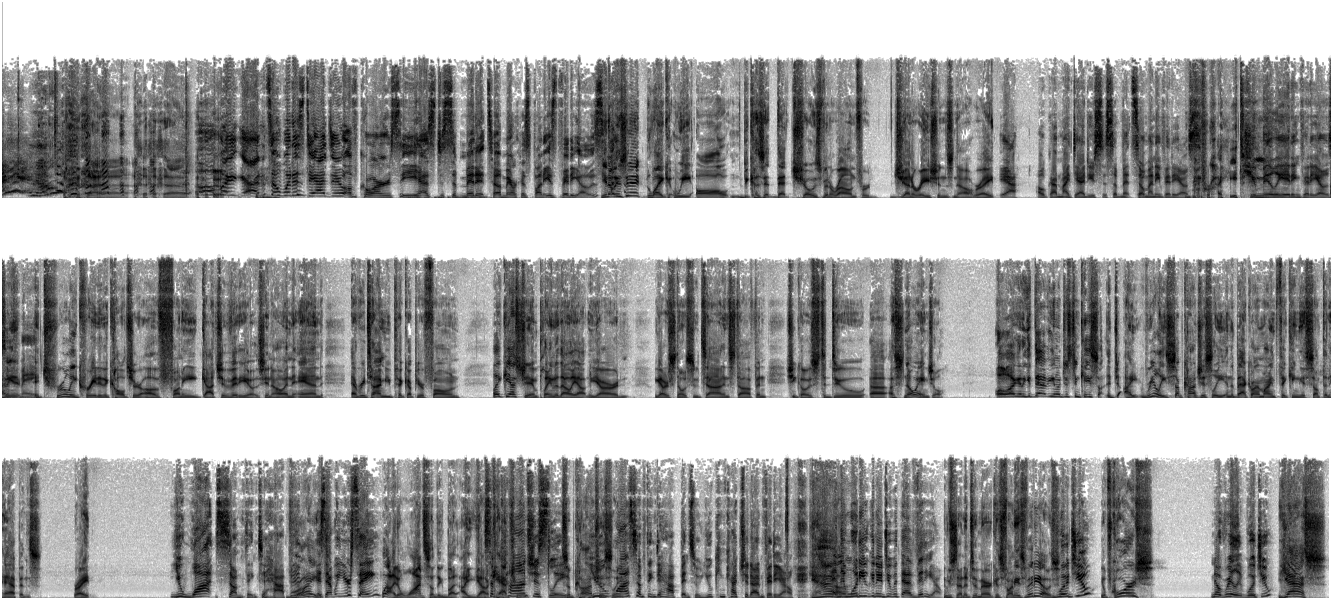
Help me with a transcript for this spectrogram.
Oh my God. So what does dad do? Of course, he has to submit it to America's Funniest Videos. You know, isn't it like we all, because it, that show's been around for generations now, right? Yeah. Oh God, my dad used to submit so many videos, right? humiliating videos I mean, of it, me. it truly created a culture of funny gotcha videos, you know, and and every time you pick up your phone, like yesterday, I'm playing with Ellie out in the yard. We got our snowsuits on and stuff, and she goes to do uh, a snow angel. Oh, I gotta get that, you know, just in case. I really subconsciously in the back of my mind thinking if something happens, right? you want something to happen, Right. Is that what you're saying? Well, I don't want something, but I gotta capture it. Subconsciously, Subconsciously, you want something to happen so you can catch it on video. yeah. And then what are you going to do with that video? we send it to America's Funniest Videos. Would you? Of course. No, really, would you? Yes.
